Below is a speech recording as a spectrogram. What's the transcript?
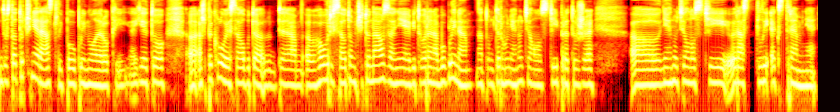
dostatočne rástli po uplynulé roky. Je to, a špekuluje sa, alebo teda, teda hovorí sa o tom, či to naozaj nie je vytvorená bublina na tom trhu nehnuteľností, pretože nehnuteľnosti rastli extrémne.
